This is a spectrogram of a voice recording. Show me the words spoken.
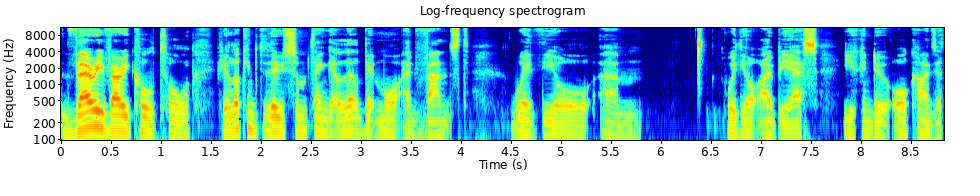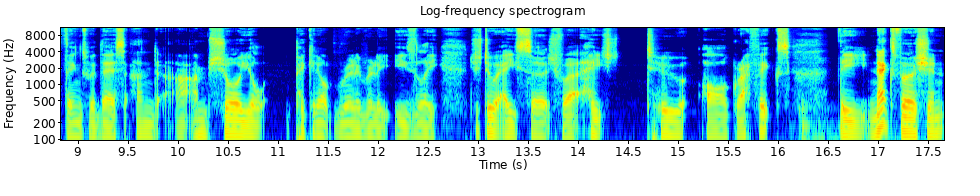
very very cool tool if you're looking to do something a little bit more advanced with your um, with your OBS you can do all kinds of things with this and I'm sure you'll pick it up really, really easily. Just do a search for H2R graphics. The next version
